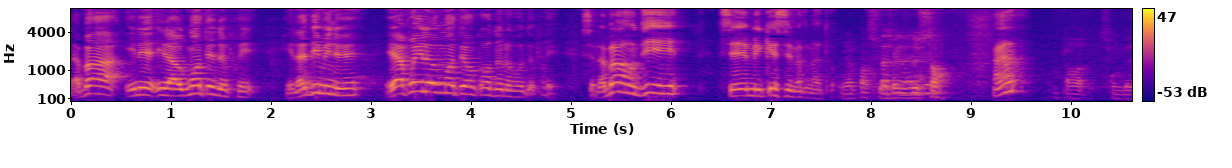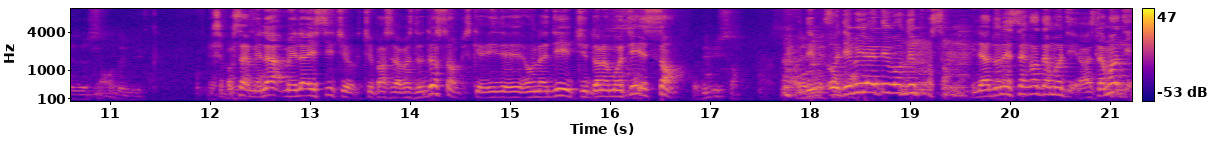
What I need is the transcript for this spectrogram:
Là-bas, il, il a augmenté de prix, il a diminué, et après il a augmenté encore de nouveau de prix. C'est là-bas on dit, c'est Mickey, c'est Mernato. Et on pense une baisse de 100. Hein? Sur une base de 100 au début. C'est pour ça, mais là, mais là ici, tu, tu pars sur la base de 200, puisqu'on a dit tu donnes la moitié 100. Au début 100. Au, début, il a été vendu pour 100. Il a donné 50 à moitié. Il reste la moitié.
